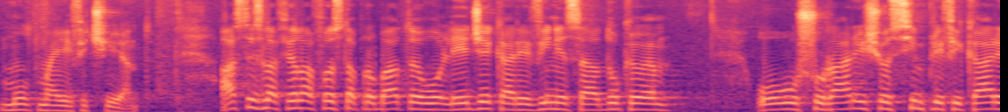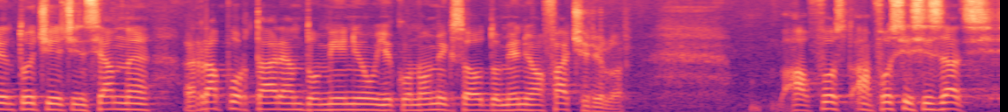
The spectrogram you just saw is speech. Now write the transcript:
mult mai eficient. Astăzi, la fel, a fost aprobată o lege care vine să aducă o ușurare și o simplificare în tot ceea ce înseamnă raportarea în domeniul economic sau domeniul afacerilor. Au fost, am fost sesizați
